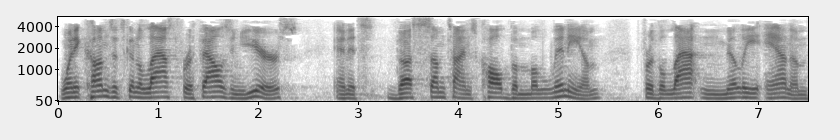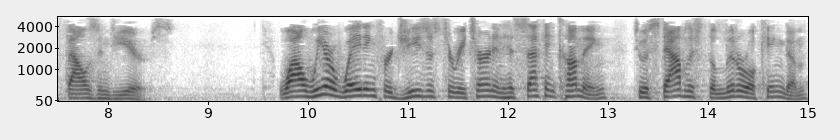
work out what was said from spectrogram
When it comes, it's going to last for a thousand years, and it's thus sometimes called the millennium for the Latin millennium, thousand years. While we are waiting for Jesus to return in his second coming to establish the literal kingdom,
